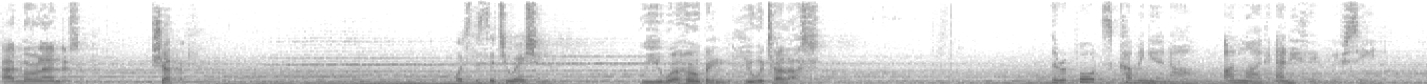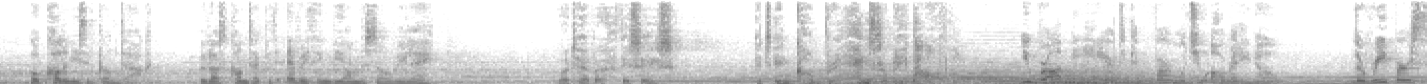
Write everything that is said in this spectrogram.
Admiral Anderson. Shepard, What's the situation? we were hoping you would tell us. The reports coming in are unlike anything we've seen. Whole colonies have gone dark. We've lost contact with everything beyond the Sol Relay. Whatever this is, it's incomprehensibly powerful. You brought me here to confirm what you already know. The Reapers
